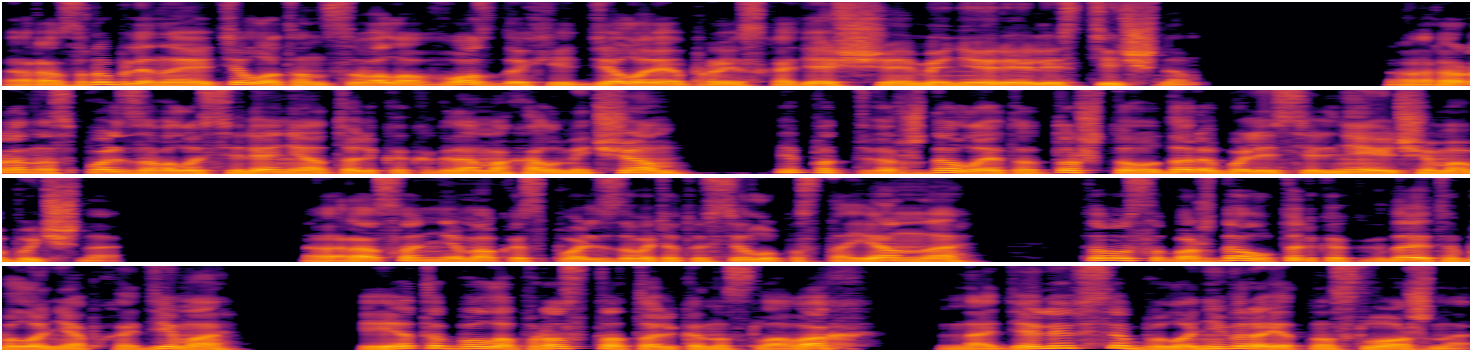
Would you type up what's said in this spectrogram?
разрубленное тело танцевало в воздухе, делая происходящее менее реалистичным. Роран использовал усиление только когда махал мечом, и подтверждало это то, что удары были сильнее, чем обычно. Раз он не мог использовать эту силу постоянно, то высвобождал только когда это было необходимо, и это было просто только на словах, на деле все было невероятно сложно.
